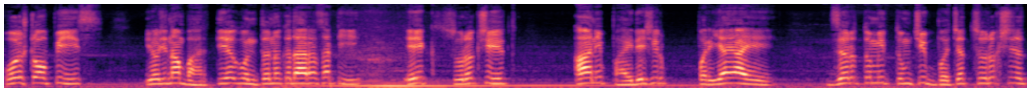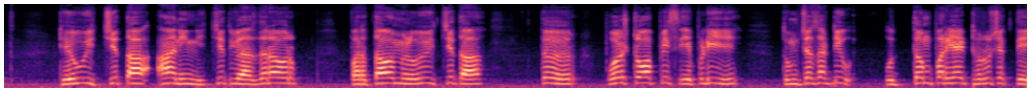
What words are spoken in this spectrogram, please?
पोस्ट ऑफिस योजना भारतीय गुंतवणूकदारासाठी एक सुरक्षित आणि फायदेशीर पर्याय आहे. जर तुम्ही तुमची बचत सुरक्षित ठेवू इच्छिता आणि निश्चित व्याजदरावर परतावा मिळवू इच्छिता तर पोस्ट ऑफिस एफ डी तुमच्यासाठी उत्तम पर्याय ठरू शकते.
